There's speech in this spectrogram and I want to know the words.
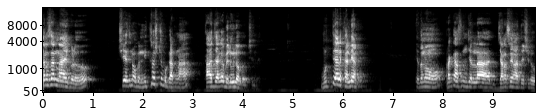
జనసేన నాయకుడు చేసిన ఒక నికృష్టపు ఘటన తాజాగా వెలుగులోకి వచ్చింది. ముత్యాల కళ్యాణ్ ఇతను ప్రకాశం జిల్లా జనసేన అధ్యక్షుడు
